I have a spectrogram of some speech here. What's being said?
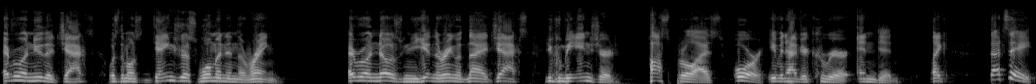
Everyone knew that Jax was the most dangerous woman in the ring. Everyone knows when you get in the ring with Nia Jax, you can be injured, hospitalized, or even have your career ended. Like, that's a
